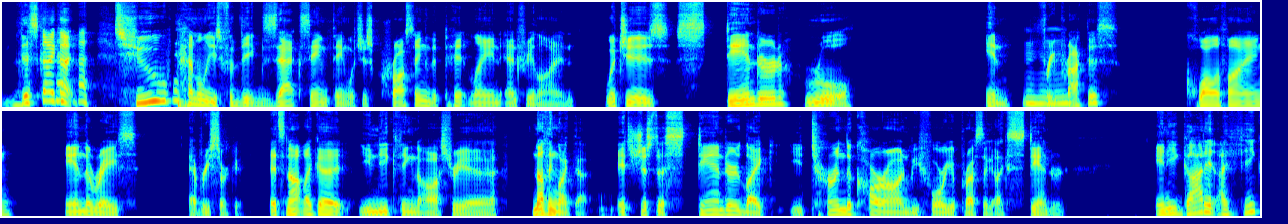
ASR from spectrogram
this guy got two penalties for the exact same thing, which is crossing the pit lane entry line, which is standard rule in free Mhm. practice, qualifying, and the race every circuit. It's not like a unique thing to Austria, nothing like that. It's just a standard, like you turn the car on before you press it, like standard. And he got it, I think,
